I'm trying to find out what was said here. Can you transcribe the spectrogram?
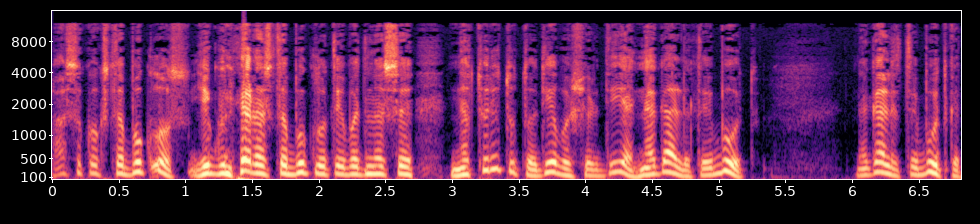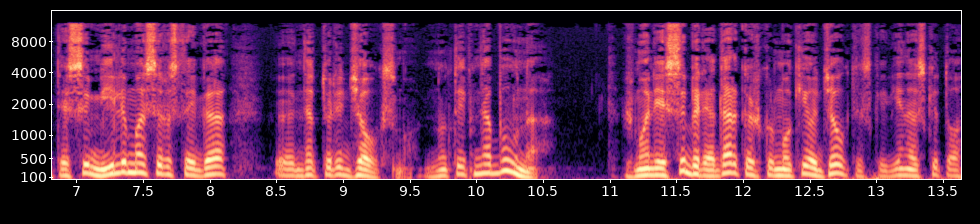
Pasakok stebuklus. Jeigu nėra stebuklų, tai vadinasi, neturi tu to Dievo širdyje. Negali tai būti. Negali tai būti, kad esi mylimas ir staiga e, neturi džiaugsmo. Nu taip nebūna. Žmonės Sibirė dar kažkur mokėjo džiaugtis, kai vienas kito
